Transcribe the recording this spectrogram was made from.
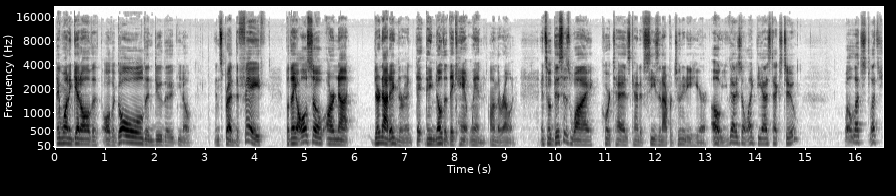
they want to get all the all the gold and do the you know and spread the faith, but they also are not they're not ignorant. They they know that they can't win on their own. And so this is why Cortez kind of sees an opportunity here. Oh, you guys don't like the Aztecs too? Well, let's let's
